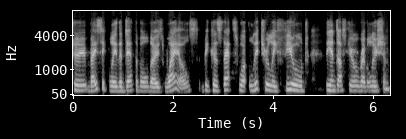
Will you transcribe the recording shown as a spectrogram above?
to basically the death of all those whales, because that's what literally fueled the Industrial Revolution.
